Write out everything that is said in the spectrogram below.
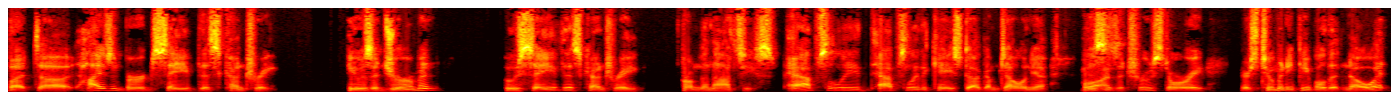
But uh, Heisenberg saved this country. He was a German who saved this country from the Nazis. Absolutely, absolutely the case, Doug. I'm telling you, well, this I'm, is a true story. There's too many people that know it.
